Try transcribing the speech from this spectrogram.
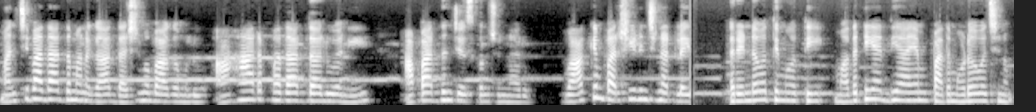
మంచి పదార్థం అనగా దశమ భాగములు ఆహార పదార్థాలు అని అపార్థం చేసుకొనిచున్నారు. వాక్యం పరిశీలించినట్లయితే రెండవ తిమోతి మొదటి అధ్యాయం పదమూడవ వచనం.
